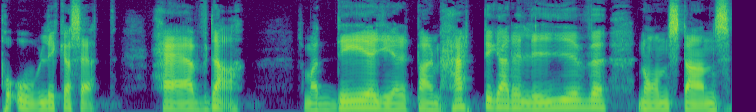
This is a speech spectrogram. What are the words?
på olika sätt hävda som att det ger ett barmhärtigare liv någonstans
